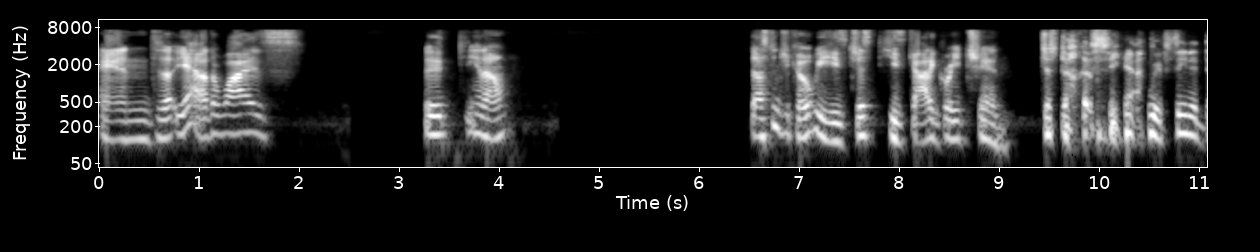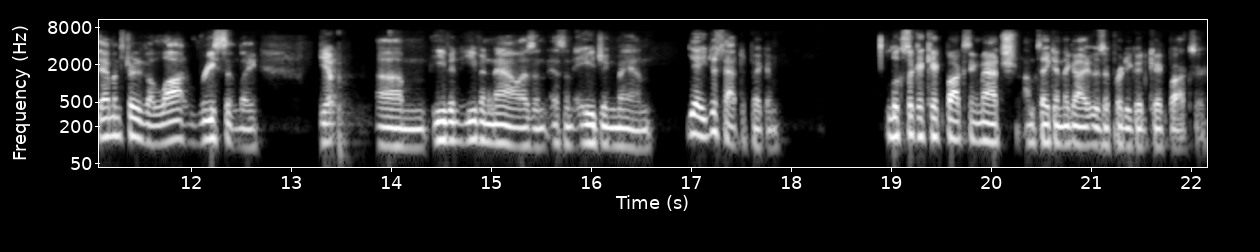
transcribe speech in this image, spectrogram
And uh, yeah, otherwise, it, you know, Dustin Jacoby, he's just, he's got a great chin. Just does. Yeah, we've seen it demonstrated a lot recently. Yep. Um, even even now as an as an aging man. Yeah, you just have to pick him. Looks like a kickboxing match. I'm taking the guy who's a pretty good kickboxer.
